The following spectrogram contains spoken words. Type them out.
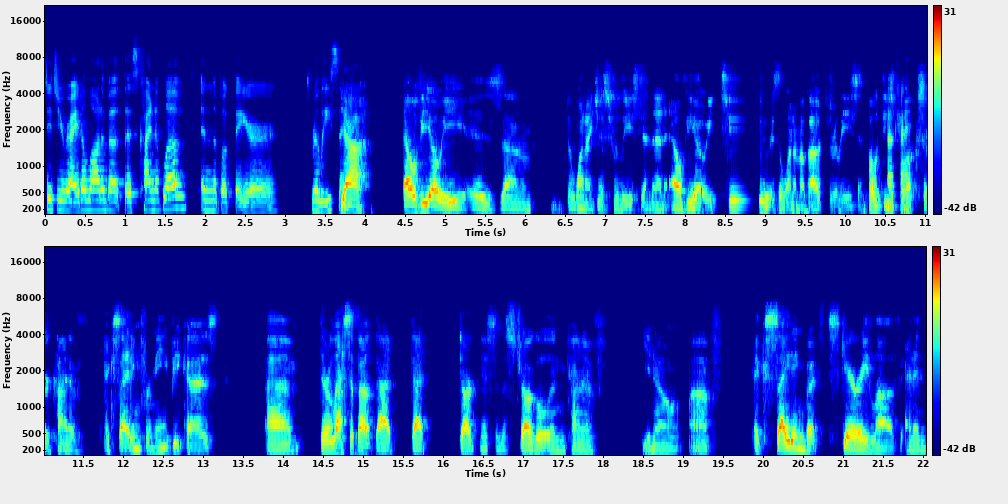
Did you write a lot about this kind of love in the book that you're releasing? Yeah. LVOE is um, the one I just released, and then LVOE 2 is the one I'm about to release. And both these okay. books are kind of exciting for me because um, they're less about that that darkness and the struggle and kind of you know uh, exciting but scary love and in,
